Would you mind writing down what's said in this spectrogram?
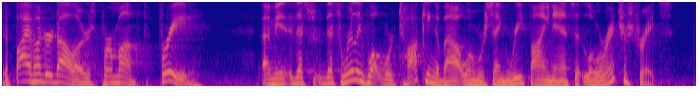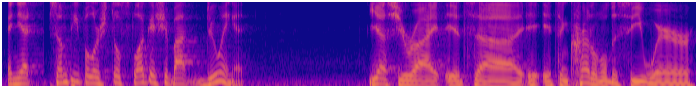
$500 per month, free. I mean, that's that's really what we're talking about when we're saying refinance at lower interest rates. And yet, some people are still sluggish about doing it. Yes, you're right. It's uh, it's incredible to see where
